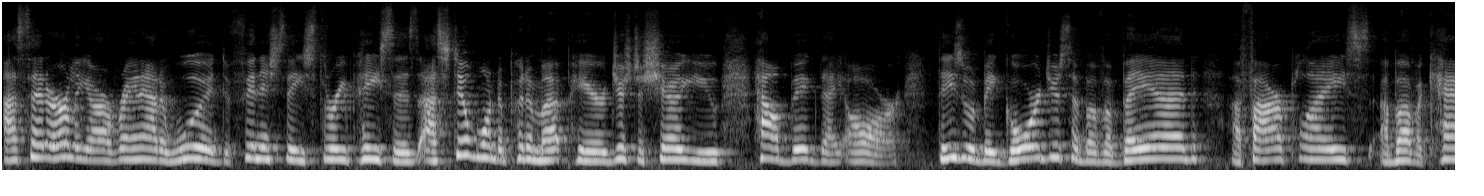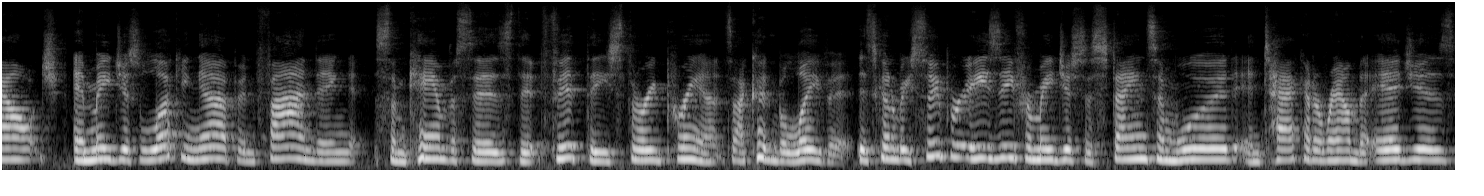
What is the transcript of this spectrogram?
I said earlier I ran out of wood to finish these three pieces. I still wanted to put them up here just to show you how big they are. These would be gorgeous above a bed, a fireplace, above a couch, and me just looking up and finding some canvases that fit these three prints. I couldn't believe it. It's going to be super easy for me just to stain some wood and tack it around the edges,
